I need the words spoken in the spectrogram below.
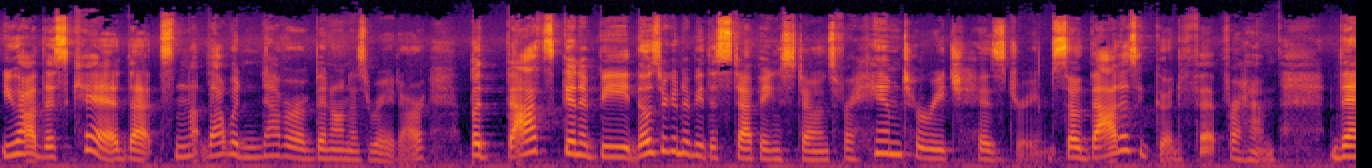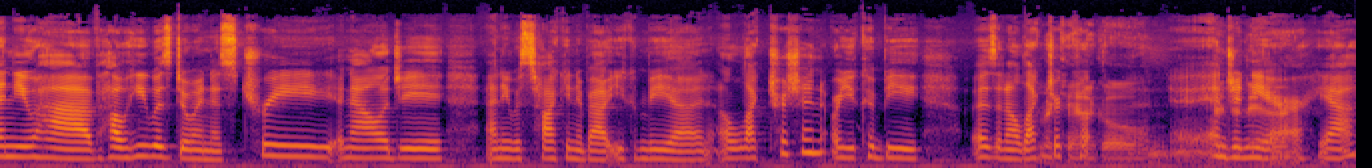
you have this kid that's not that would never have been on his radar. But that's going to be, those are going to be the stepping stones for him to reach his dream So that is a good fit for him. Then you have how he was doing his tree analogy, and he was talking about you can be an electrician or you could be as an electrical uh, engineer, engineer, yeah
